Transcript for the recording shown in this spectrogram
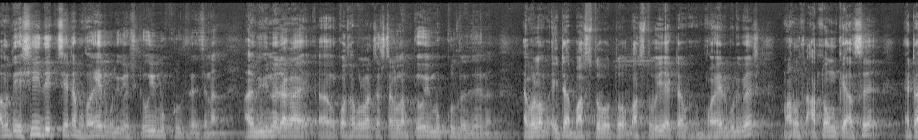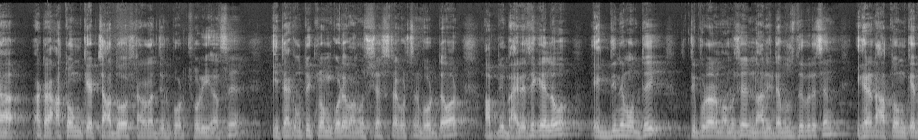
আমি তো এসেই দেখছি এটা ভয়ের পরিবেশ, কেউই মুখ খুলতে চাইছে না। আমি বিভিন্ন জায়গায় কথা বলার চেষ্টা করলাম, কেউই মুখ খুলতে চাইছে না। বললাম এটা বাস্তবত, বাস্তবেই একটা ভয়ের পরিবেশ। মানুষ আতঙ্কে আছে, এটা একটা আতঙ্কের চাদর সারা রাজ্যের উপর ছড়িয়ে আছে। এটাকে অতিক্রম করে মানুষ চেষ্টা করছেন ভোট দেওয়ার। আপনি বাইরে থেকে এলেও একদিনের মধ্যেই ত্রিপুরার মানুষের নারীটা বুঝতে পেরেছেন, এখানে একটা আতঙ্কের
